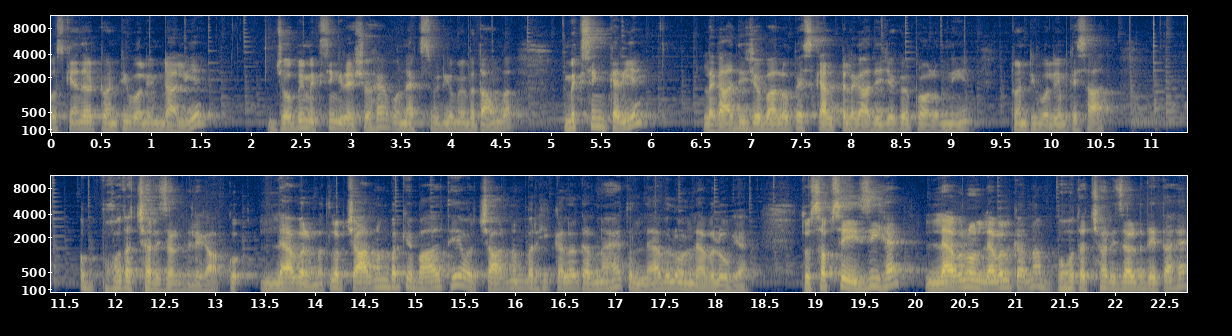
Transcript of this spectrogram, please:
उसके अंदर ट्वेंटी वॉल्यूम डालिए। जो भी मिक्सिंग रेशो है, वो नेक्स्ट वीडियो में बताऊँगा। मिक्सिंग करिए, लगा दीजिए बालों पे स्कैल्प पे लगा दीजिए, कोई प्रॉब्लम नहीं है, ट्वेंटी वॉल्यूम के साथ। और बहुत अच्छा रिज़ल्ट मिलेगा आपको। लेवल मतलब चार नंबर के बाल थे और चार नंबर ही कलर करना है तो लेवल ऑन लेवल हो गया। तो सबसे इजी है लेवल ऑन लेवल करना, बहुत अच्छा रिज़ल्ट देता है।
